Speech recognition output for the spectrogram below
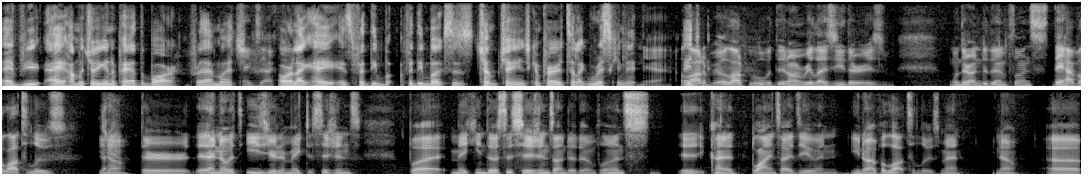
if you, hey, how much are you gonna pay at the bar for that much? Exactly. Or like, hey, it's 50, bu- 50 bucks is chump change compared to like risking it. Yeah, a It- lot of a lot of people what they don't realize either is when they're under the influence, they have a lot to lose. You know, they're I know it's easier to make decisions, but making those decisions under the influence it kind of blindsides you, and you know have a lot to lose, man. You know, uh,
